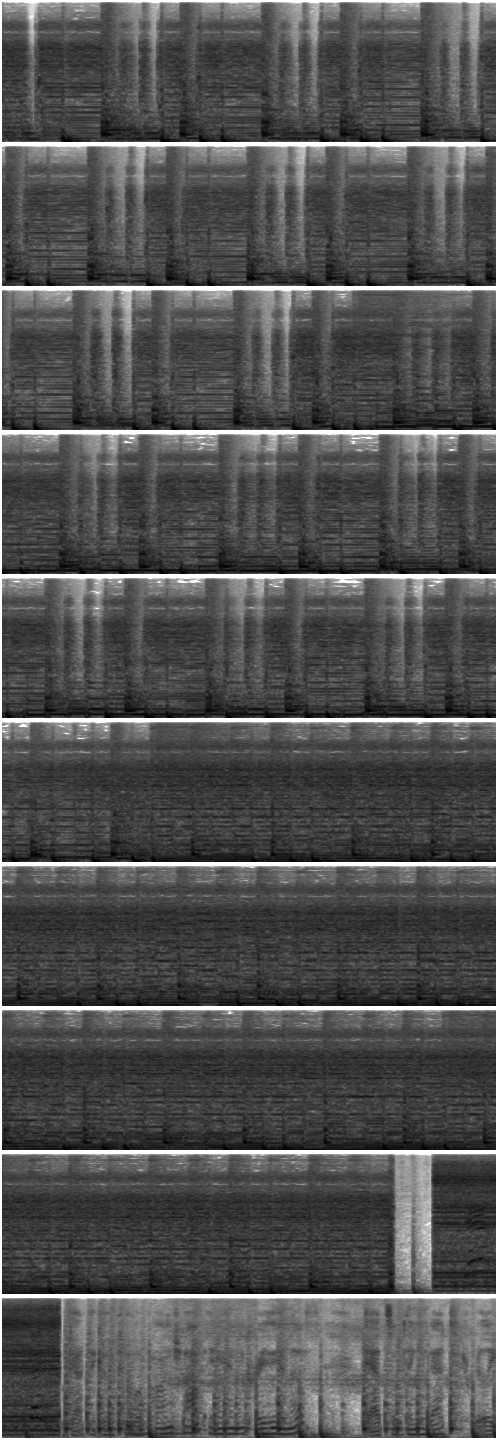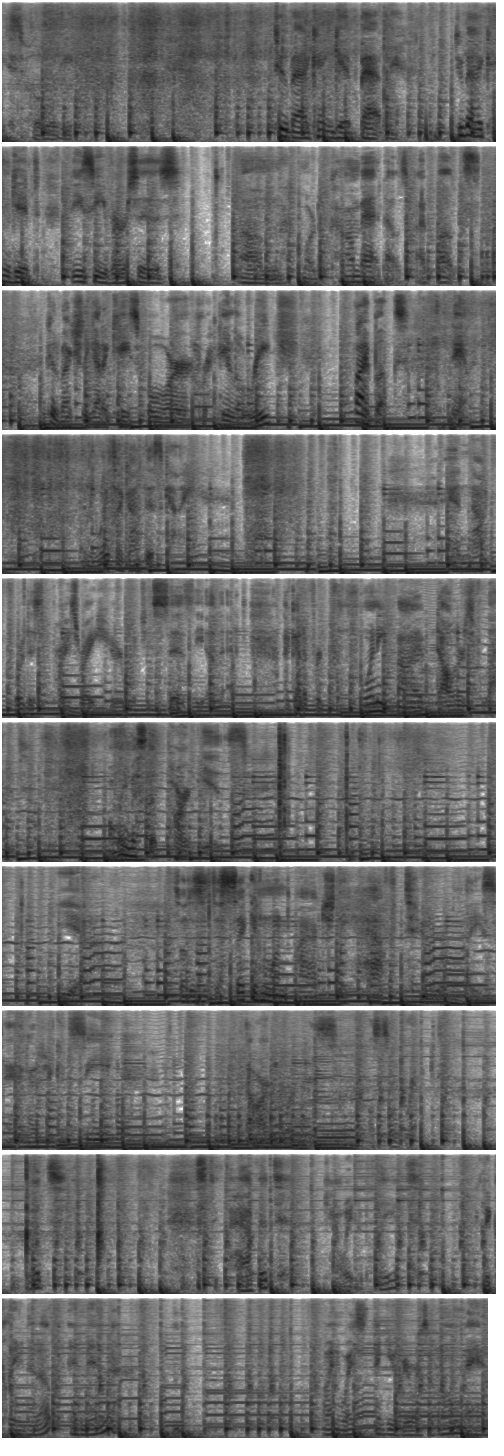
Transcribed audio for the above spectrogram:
you had something that really totally. Too bad I couldn't get Batman. Too bad I couldn't get DC versus um, Mortal Kombat. That was five bucks. Could have actually got a case for for Halo Reach. Five bucks. Damn. Anyways, I got this guy. And not for this price right here, which it says the other. end. I got it for $25 flat. Only messed up part is. This is the second one I actually have to replace. And as you can see, the artwork is also wrecked. But still have it. Can't wait to play it. Gonna clean it up and then. Well, anyways, thank you viewers at home and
